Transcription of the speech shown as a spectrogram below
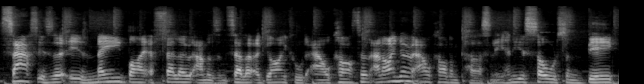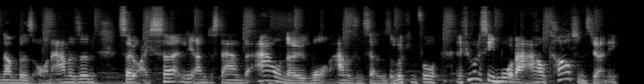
SAS is that it is made by a fellow Amazon seller, a guy called Al Carton, and I know Al Carton personally, and he has sold some big numbers on Amazon, so I certainly understand that Al knows what Amazon sellers are looking for. And if you want to see more about Al Carton's journey,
